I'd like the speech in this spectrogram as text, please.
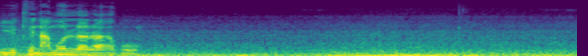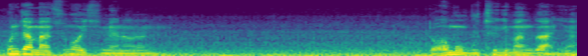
이렇게 나몰라라 하고 혼자만 숨어 있으면은 너무 무책임한 거 아니야?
